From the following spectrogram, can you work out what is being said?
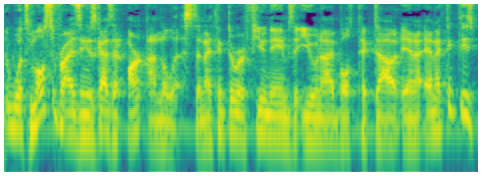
what's most surprising is guys that aren't on the list. And I think there were a few names that you and I both picked out, and and I think these,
